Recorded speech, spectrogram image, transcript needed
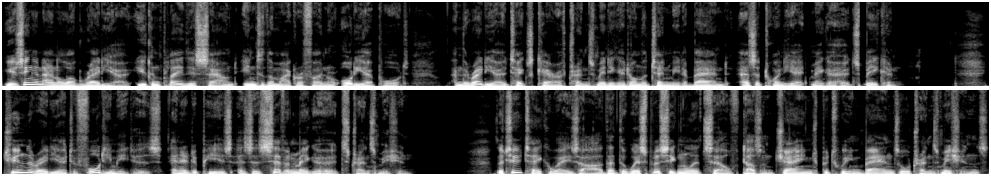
Using an analog radio, you can play this sound into the microphone or audio port, and the radio takes care of transmitting it on the 10 meter band as a 28 MHz beacon. Tune the radio to 40 meters, and it appears as a 7 MHz transmission. The two takeaways are that the WSPR signal itself doesn't change between bands or transmissions,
